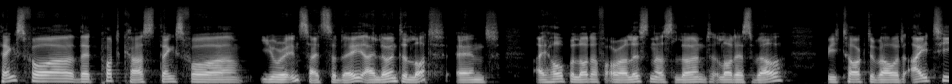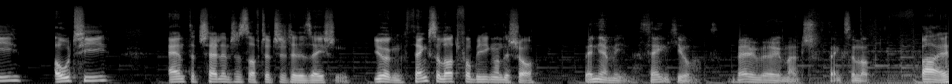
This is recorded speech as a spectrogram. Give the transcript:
Thanks for that podcast. Thanks for your insights today. I learned a lot, and I hope a lot of our listeners learned a lot as well. We talked about IT, OT, and the challenges of digitalization. Jürgen, thanks a lot for being on the show. Benjamin, thank you very, very much. Thanks a lot. Bye.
